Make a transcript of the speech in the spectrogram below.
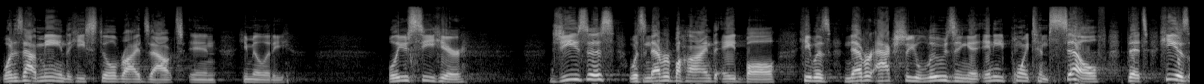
What does that mean that he still rides out in humility? Well, you see here, Jesus was never behind the eight ball. He was never actually losing at any point himself, that he has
